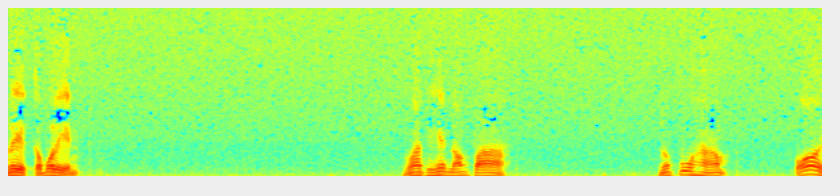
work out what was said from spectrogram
เลขกับบ่เลนว่าที่เฮ็ดน้องปลาหลวงปู่หาม โอ้ย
